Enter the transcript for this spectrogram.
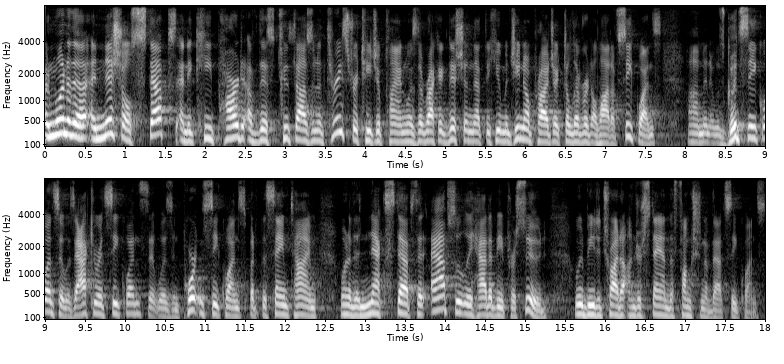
And one of the initial steps and a key part of this 2003 strategic plan was the recognition that the Human Genome Project delivered a lot of sequence. Um, and it was good sequence, it was accurate sequence, it was important sequence, but at the same time, one of the next steps that absolutely had to be pursued would be to try to understand the function of that sequence,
